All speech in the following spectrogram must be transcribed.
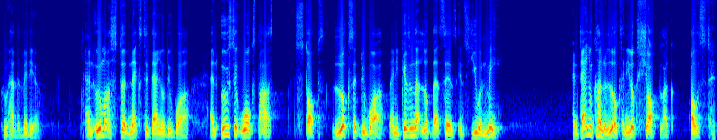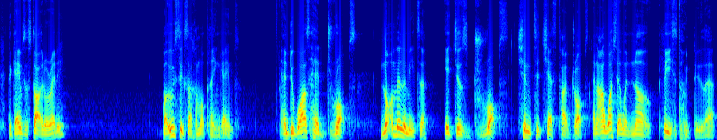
who had the video. And Umar stood next to Daniel Dubois, and Usyk walks past, stops, looks at Dubois, and he gives him that look that says, It's you and me. And Daniel kind of looks, and he looks shocked, like, Oh, the games have started already? But Usyk's like, I'm not playing games. And Dubois' head drops, not a millimeter, it just drops, chin to chest type drops. And I watched it and went, No, please don't do that.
